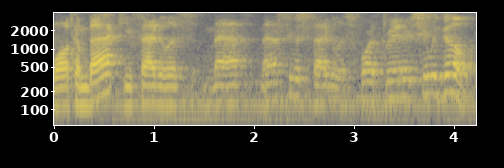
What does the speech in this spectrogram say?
welcome back, you fabulous math masters, fabulous fourth graders. Here we go.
